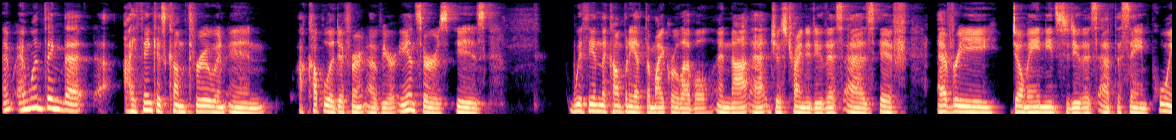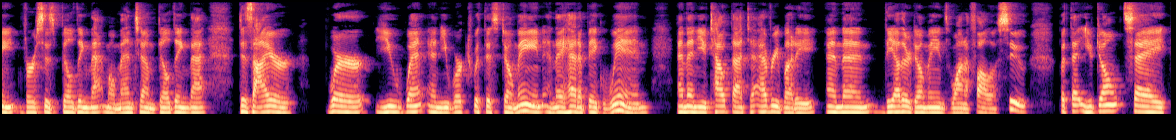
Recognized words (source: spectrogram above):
And, and, one thing that I think has come through in, in a couple of different of your answers is within the company at the micro level and not at just trying to do this as if every domain needs to do this at the same point versus building that momentum, building that desire where you went and you worked with this domain and they had a big win and then you tout that to everybody and then the other domains want to follow suit but that you don't say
